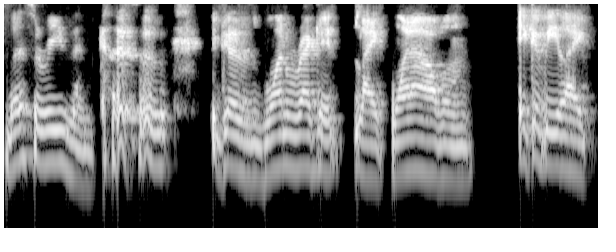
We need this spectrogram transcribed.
but it's a reason because because one record, like one album, it could be like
